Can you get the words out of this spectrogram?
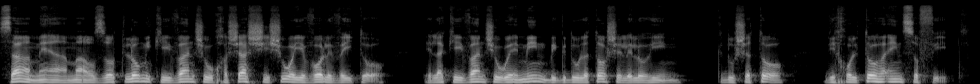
שר המאה אמר זאת לא מכיוון שהוא חשש שישוע יבוא לביתו, אלא כיוון שהוא האמין בגדולתו של אלוהים, קדושתו, ויכולתו האינסופית.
